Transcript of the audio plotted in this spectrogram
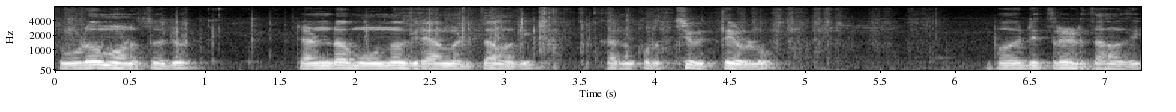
സൂഡോമോണസ് ഒരു രണ്ടോ മൂന്നോ ഗ്രാം എടുത്താൽ മതി. കാരണം കുറച്ച് വിത്തേ ഉള്ളൂ. അപ്പോൾ ഒരു ഇത്ര എടുത്താൽ മതി.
